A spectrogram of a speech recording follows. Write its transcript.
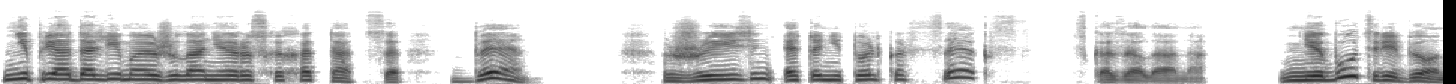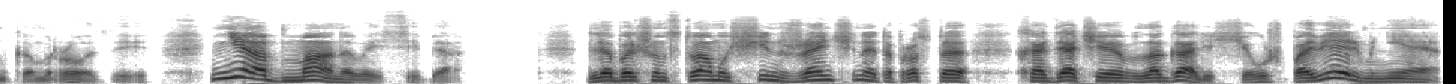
непреодолимое желание расхохотаться. — Бен, жизнь — это не только секс, — сказала она. — Не будь ребенком, Рози, не обманывай себя. Для большинства мужчин женщина — это просто ходячее влагалище. Уж поверь мне,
